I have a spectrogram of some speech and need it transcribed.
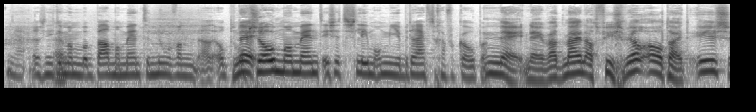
Ja, er is niet uh, een bepaald moment te noemen van op, nee. op zo'n moment is het slim om je bedrijf te gaan verkopen. Nee, nee wat mijn advies wel altijd is,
